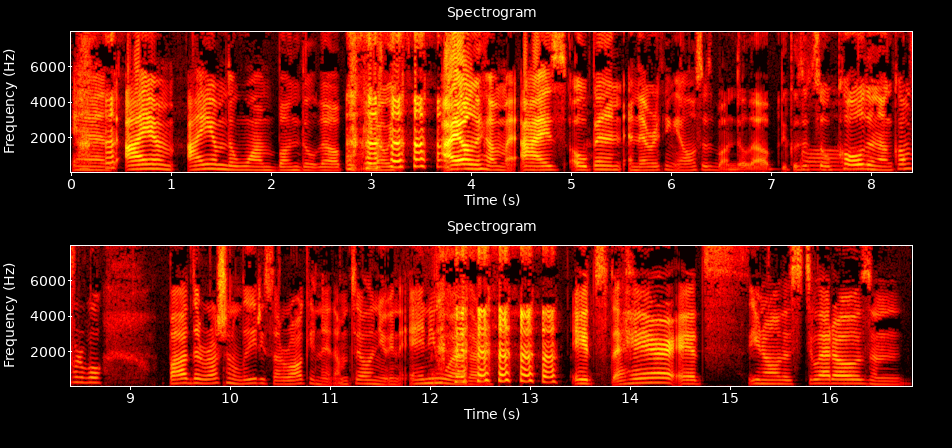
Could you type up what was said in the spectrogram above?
and i am i am the one bundled up you know. I only have my eyes open and everything else is bundled up because it's so cold and uncomfortable but the russian ladies are rocking it i'm telling you in any weather it's the hair it's you know the stilettos and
